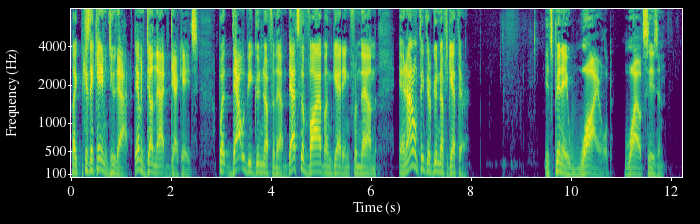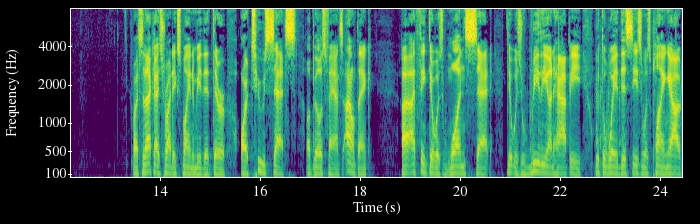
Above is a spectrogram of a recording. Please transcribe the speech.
Like, because they can't even do that. They haven't done that in decades but that would be good enough for them. That's the vibe I'm getting from them. And I don't think they're good enough to get there. It's been a wild, wild season. All right, so that guy tried to explain to me that there are two sets of Bills fans. I don't think. I think there was one set that was really unhappy with the way this season was playing out,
